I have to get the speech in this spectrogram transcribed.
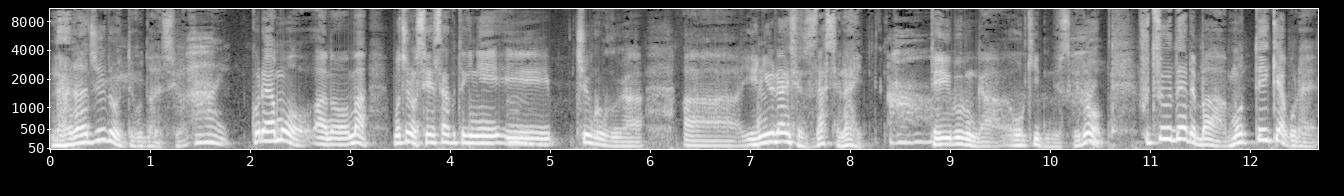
70ドルってことですよ。はい、これはもう、あの、まあ、もちろん政策的に、うん、中国があ輸入ライセンス出してないっていう部分が大きいんですけど、はい、普通であれば持っていきゃこれ、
